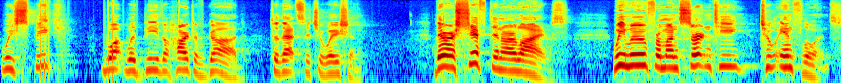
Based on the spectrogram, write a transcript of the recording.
We speak what would be the heart of God to that situation. There are shifts in our lives. We move from uncertainty to influence.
